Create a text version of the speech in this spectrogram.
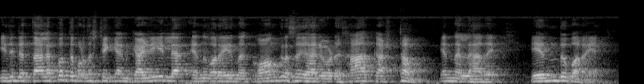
ഇതിന്റെ തലപ്പത്ത് പ്രതിഷ്ഠിക്കാൻ കഴിയില്ല എന്ന് പറയുന്ന കോൺഗ്രസ്സുകാരോട് ഹാ കഷ്ടം എന്നല്ലാതെ എന്തു പറയാൻ?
